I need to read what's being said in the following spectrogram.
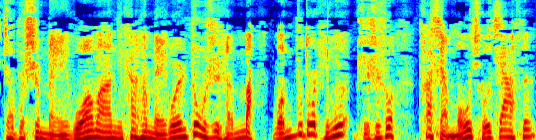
这不是美国吗？你看看美国人重视什么吧。我们不多评论，只是说他想谋求加分。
